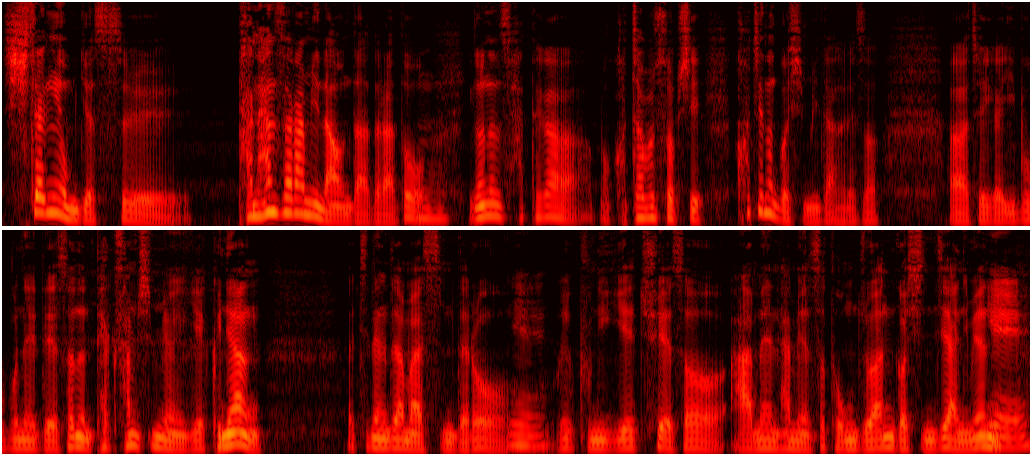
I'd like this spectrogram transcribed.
실행에 옮겼을 단 한 사람이 나온다 하더라도 음. 이거는 사태가 뭐 걷잡을 수 없이 커지는 것입니다. 그래서 어, 저희가 이 부분에 대해서는 130명에게 그냥 진행자 말씀대로 예. 그 분위기에 취해서 아멘 하면서 동조한 것인지 아니면 예.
